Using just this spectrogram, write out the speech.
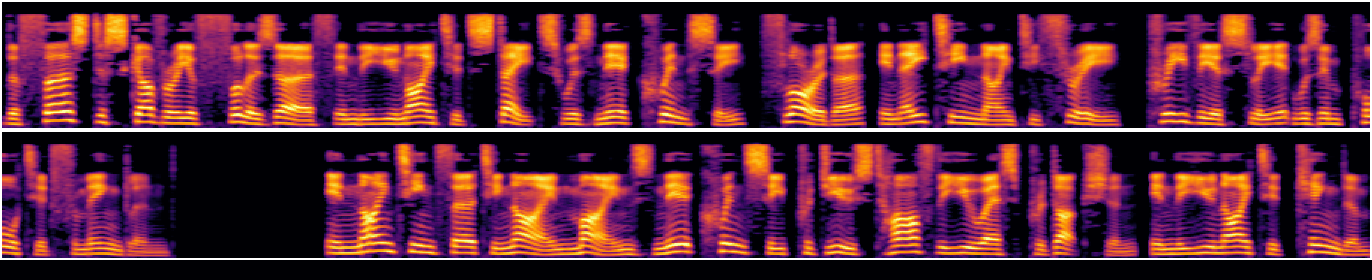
The first discovery of Fuller's earth in the United States was near Quincy, Florida, in 1893, previously it was imported from England. In 1939 mines near Quincy produced half the U.S. production. In the United Kingdom,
